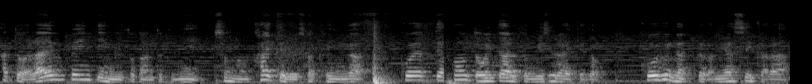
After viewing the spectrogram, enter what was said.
あとはライブペインティングとかの時にその書いてる作品がこうやってポンと置いてあると見づらいけどこういう風になったら見やすいから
